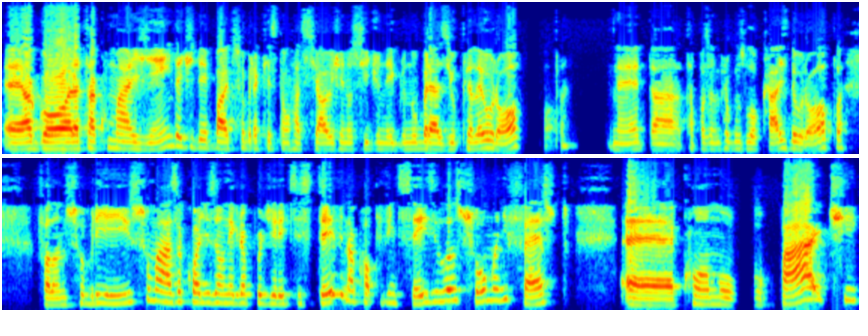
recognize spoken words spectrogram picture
É, agora está com uma agenda de debate sobre a questão racial e genocídio negro no Brasil pela Europa, né? Tá, tá passando por alguns locais da Europa falando sobre isso, mas a Coalizão Negra por Direitos esteve na COP26 e lançou um manifesto é, como parte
